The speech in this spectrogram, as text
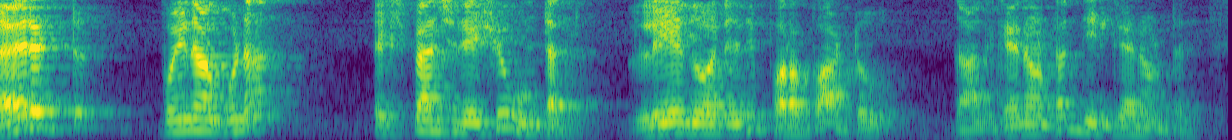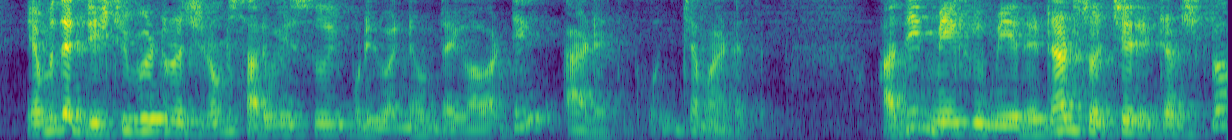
డైరెక్ట్ పోయినా కూడా ఎక్స్పాన్షన్ రేషియో ఉంటుంది. లేదు అనేది పొరపాటు. దానికైనా ఉంటుంది దీనికైనా ఉంటుంది. ఏమైతే డిస్ట్రిబ్యూటర్ వచ్చినప్పుడు సర్వీసు ఇప్పుడు ఇవన్నీ ఉంటాయి కాబట్టి యాడ్ అవుతుంది కొంచెం యాడ్ అవుతుంది. అది మీకు మీ రిటర్న్స్ వచ్చే రిటర్న్స్లో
